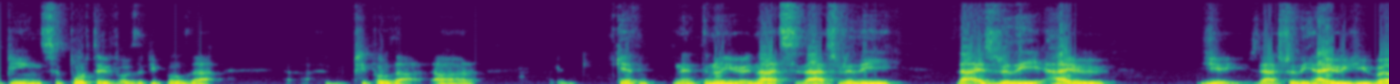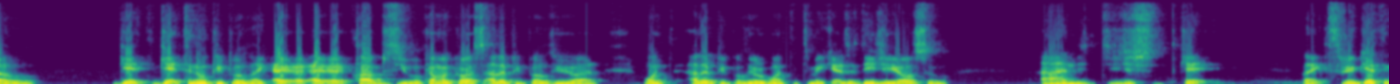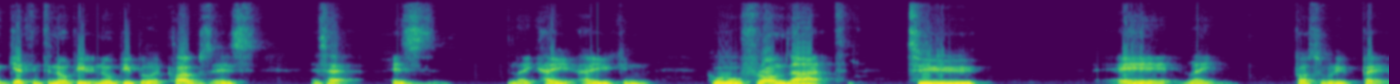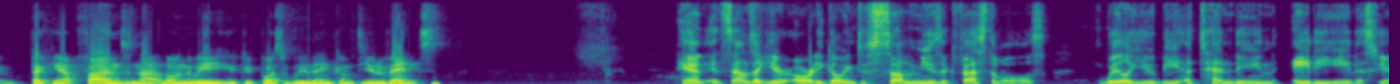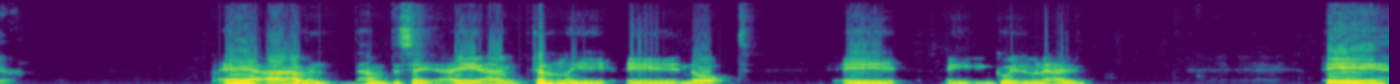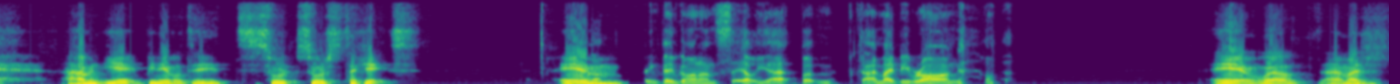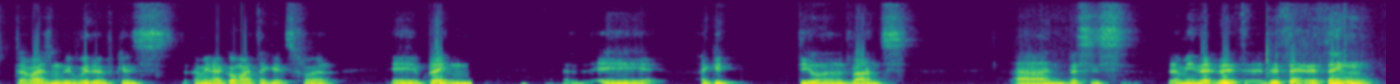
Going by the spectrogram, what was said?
being supportive of the people that people that are getting to know you, and that's that's really that is really how you that's really how you will get get to know people. Like out, out, at clubs, you will come across other people who are want other people who are wanting to make it as a DJ also, and you just get like through getting getting to know people know people at clubs is is is like how how you can go from that to a like possibly p- picking up fans and that along the way who could possibly then come to your events. And it sounds like you're already going to some music festivals. Will you be attending ADE this year? Uh, I haven't haven't decided. I am currently uh, not uh, going at the minute. I uh, I haven't yet been able to source, source tickets. Um, I don't think they've gone on sale yet, but I might be wrong. uh, well, I imagine, I imagine they would have because I mean I got my tickets for uh, Brighton a a good deal in advance, and this is I mean the the the, th- the thing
